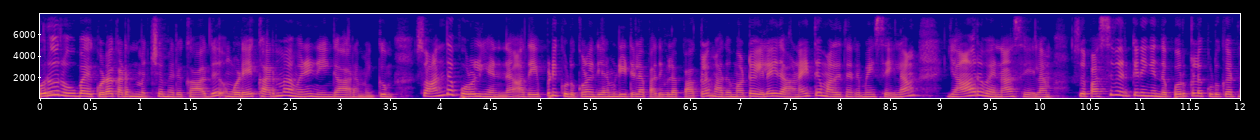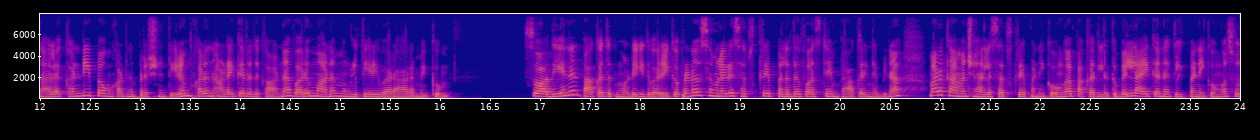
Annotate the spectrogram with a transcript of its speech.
ஒரு ரூபாய் கூட கடன் மிச்சம் இருக்காது. உங்களுடைய கர்மவினை நீங்க ஆரம்பிக்கும். ஸோ அந்த பொருள் என்ன? அதை எப்படி கொடுக்கணும் இது எல்லாமே டீட்டெயிலாக பதிவில் பார்க்கலாம். அது மட்டும் இல்லை இது அனைத்து மதத்தினருமே செய்யலாம். யார் வேணால் செய்யலாம். ஸோ பசுவிற்கு நீங்கள் இந்த பொருட்களை கொடுக்கறதுனால கண்டிப்பாக உங்கள் கடன் பிரச்சனை தீரும். கடன் அடைக்கிறதுக்கான வருமானம் உங்களுக்கு தேடி வர ஆரம்பிக்கும். ஸோ அது என்னென்னு பார்க்கறதுக்கு முன்னாடி இதுவரைக்கும் பிரணவ் சமையலறை சப்ஸ்கிரைப் பண்ணது ஃபர்ஸ்ட் டைம் பார்க்குறீங்க அப்படின்னா, மறக்காம சேனலை சப்ஸ்கிரைப் பண்ணிக்கோங்க. பக்கத்தில் இருக்க பெல் ஐக்கனை கிளிக் பண்ணிக்கோங்க. ஸோ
